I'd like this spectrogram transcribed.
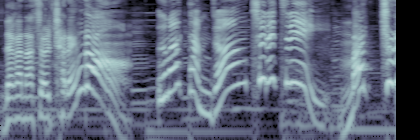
내가 나설 차례인가? 음악 탐정 추리추리. 맞추리!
